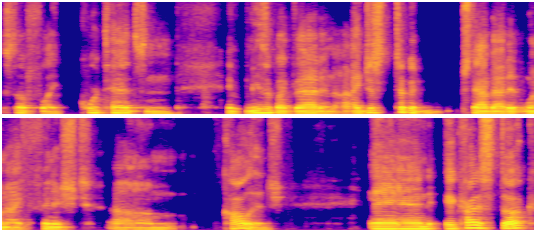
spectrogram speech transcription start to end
stuff like quartets and and music like that. And I just took a stab at it when I finished um, college, and it kind of stuck.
